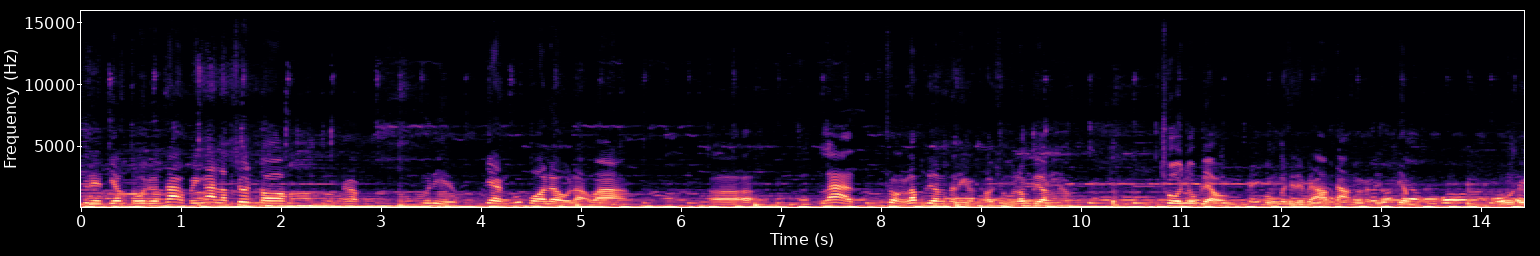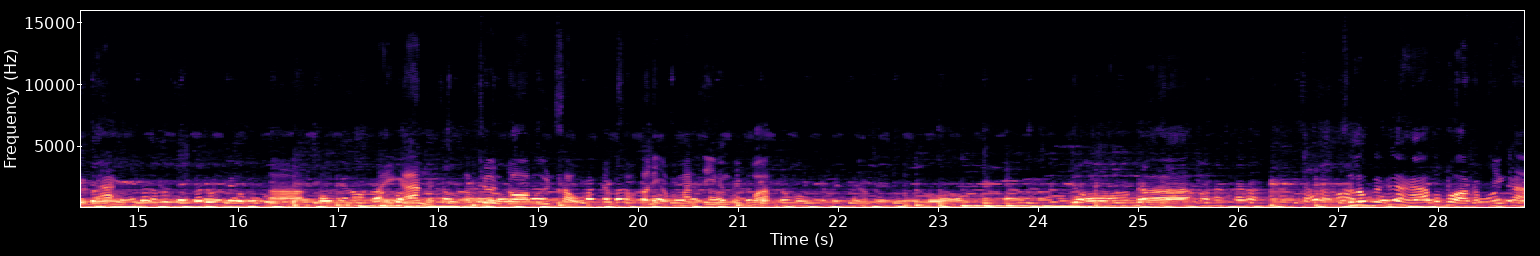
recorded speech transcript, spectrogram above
จะได้เตรียมตัวเดินทางไปงานรับเชิญต่อนะครับมื่อนี้แจ้งผู้ปอแล้วล่ะว่า เอ่อ ล่าช่วงล่ำเรืองตอนนี้ก็เขาชูล่ำเรืองนะครับ โชว์จบแล้ว ผมก็จะได้ไปอาบน้ำแล้วก็เตรียมตัวเดินทางไปงานรับเชิญต่อมือเสาร์เสาร์ตอนนี้ก็ประมาณตีหนึ่งกว่าสรุปก็คือหาพ่อพ่อกับหญิงค่ะ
